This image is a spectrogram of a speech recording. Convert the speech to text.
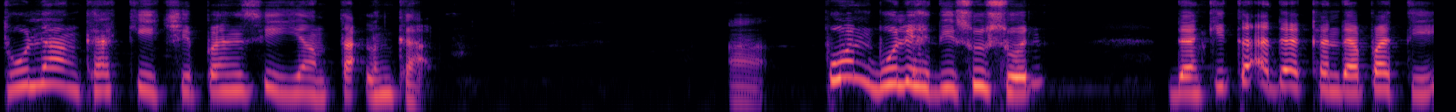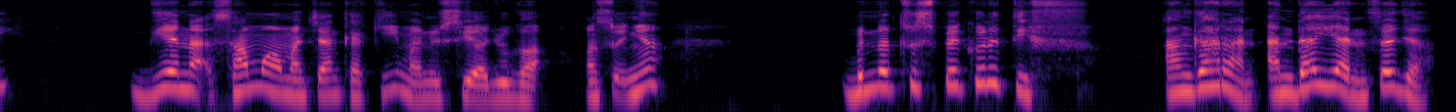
tulang kaki chimpanzee yang tak lengkap ha, pun boleh disusun dan kita ada akan dapati dia nak sama macam kaki manusia juga. Maksudnya benda tu spekulatif. Anggaran, andaian saja.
